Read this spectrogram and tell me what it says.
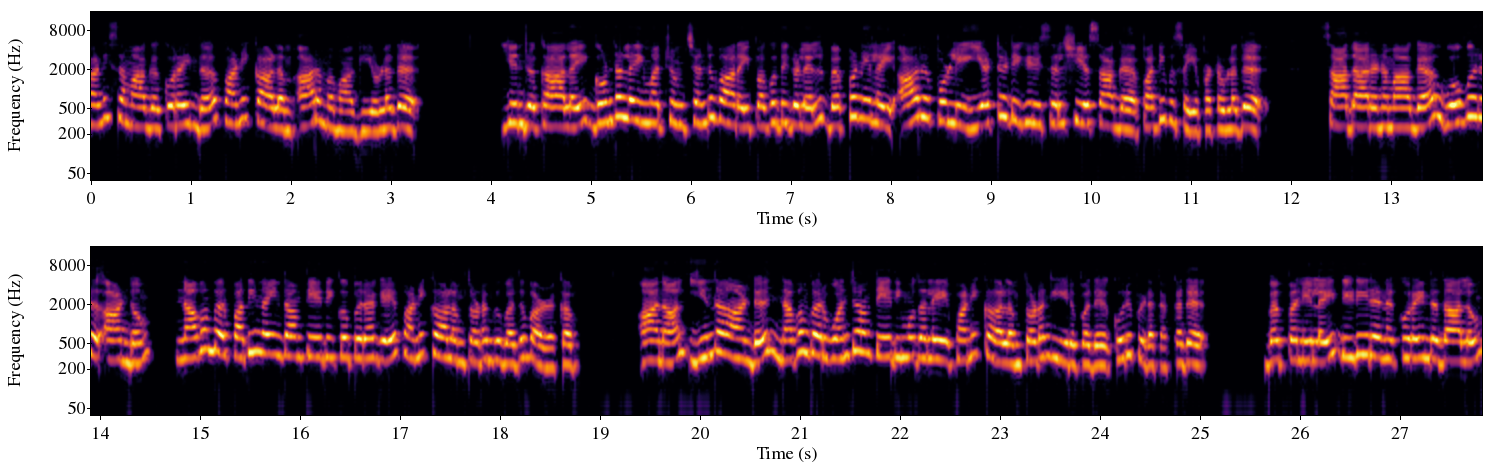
கணிசமாக குறைந்து பனிக்காலம் ஆரம்பமாகியுள்ளது. இன்று காலை குண்டலை மற்றும் செண்டுவாரை பகுதிகளில் வெப்பநிலை ஆறு புள்ளி எட்டு டிகிரி செல்சியஸாக பதிவு செய்யப்பட்டுள்ளது. சாதாரணமாக ஒவ்வொரு ஆண்டும் நவம்பர் பதினைந்தாம் தேதிக்கு பிறகே பனிக்காலம் தொடங்குவது வழக்கம். ஆனால் இந்த ஆண்டு நவம்பர் ஒன்றாம் தேதி முதலே பனிக்காலம் தொடங்கியிருப்பது குறிப்பிடத்தக்கது. வெப்பநிலை திடீரென குறைந்ததாலும்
